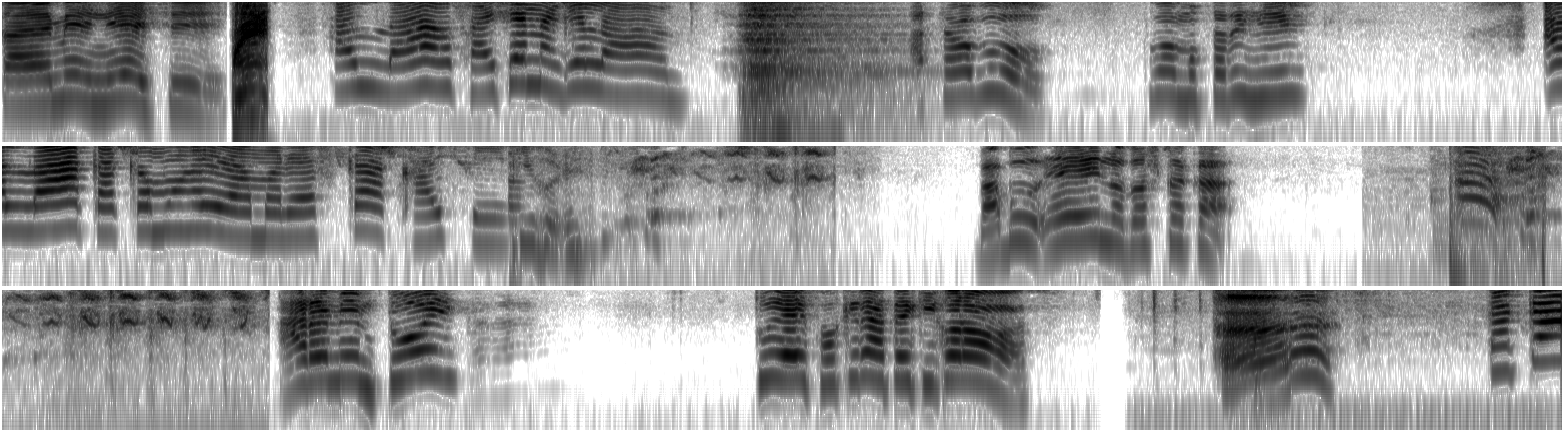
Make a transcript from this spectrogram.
তাই আমি নিয়ে আইছি। আল্লাহ ফাইসা না গেলাম। আচ্ছা বাবু তোমার মুখটা দেখি। আল্লাহ কাকা মনে হয় আমার আজকা খাইছে। বাবু এই ন দশ টাকা। আরে মিম তুই? তুই এই ফকির হাতে কি করস? কাকা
